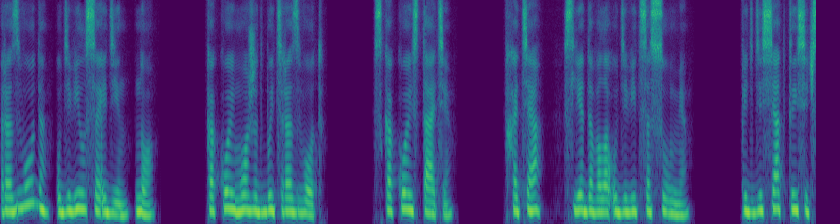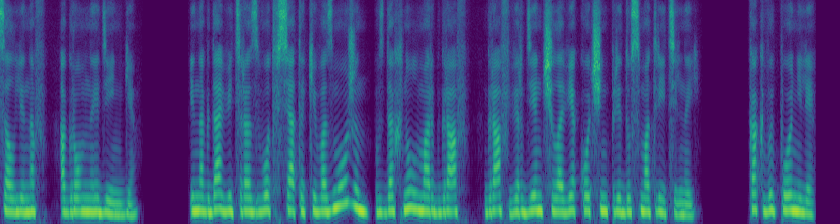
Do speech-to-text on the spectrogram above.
Развода, удивился Эдин, но... Какой может быть развод? С какой стати? Хотя, следовало удивиться сумме. 50 тысяч саллинов, огромные деньги. Иногда ведь развод вся-таки возможен, вздохнул Маркграф, граф Верден человек очень предусмотрительный. Как вы поняли,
